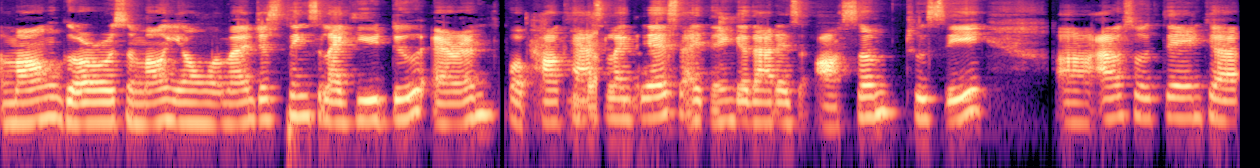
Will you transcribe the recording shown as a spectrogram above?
among girls, among young women, just things like you do, Aaron, for podcasts yeah. like this, I think that is awesome to see. Uh, I also think, uh,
